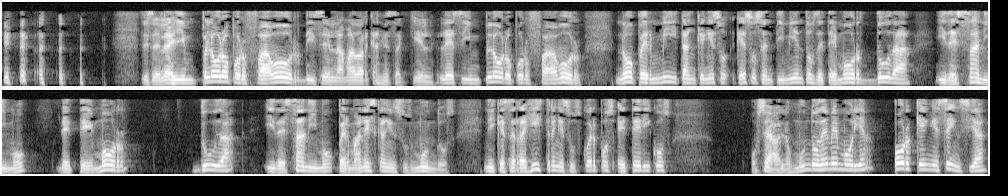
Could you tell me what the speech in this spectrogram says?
dice, les imploro por favor, dice el amado arcángel Saquiel, les imploro por favor, no permitan que, en que esos sentimientos de temor, duda y desánimo, de temor, duda y desánimo permanezcan en sus mundos, ni que se registren en sus cuerpos etéricos, o sea, en los mundos de memoria, porque en esencia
